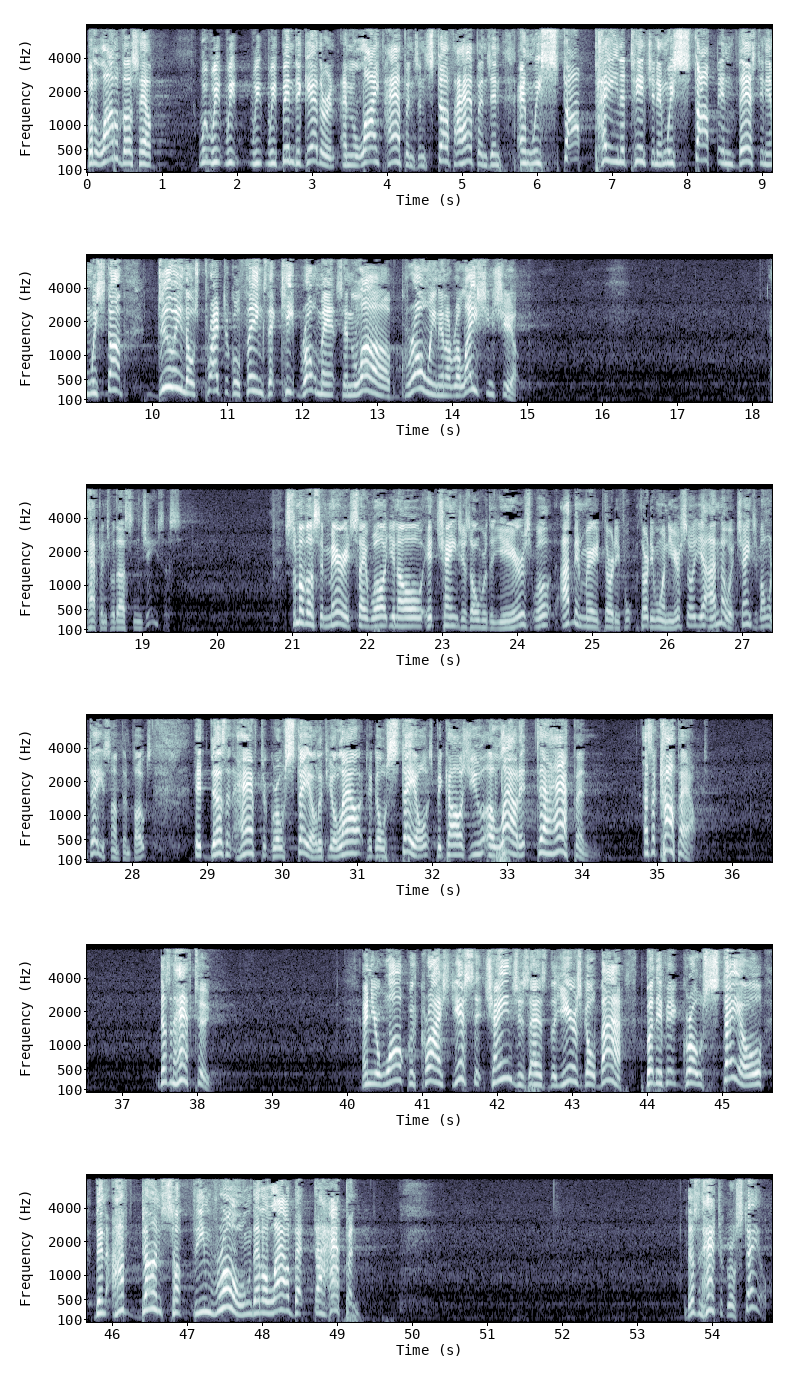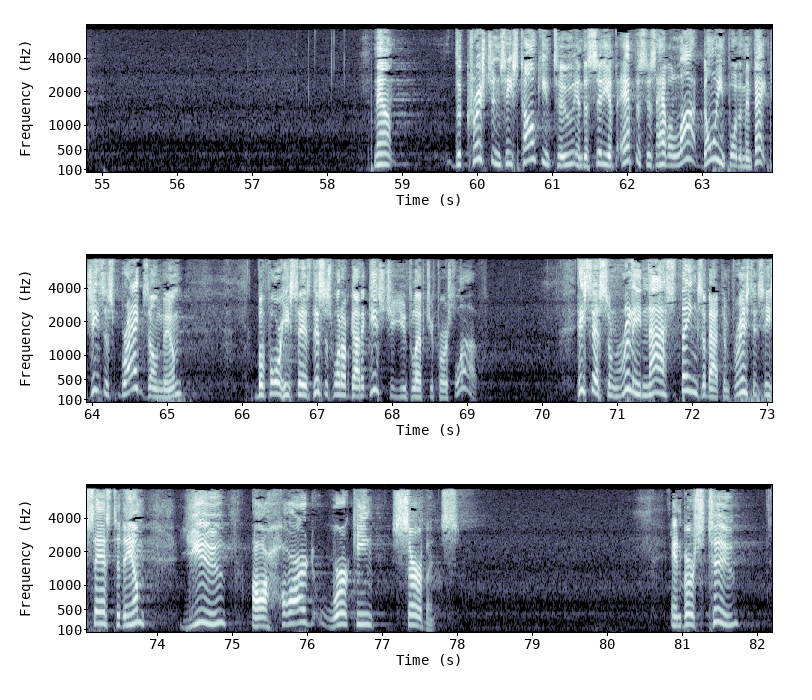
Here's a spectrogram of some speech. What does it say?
But a lot of us have, we, we, we, we, we've been together and, and life happens and stuff happens and, and we stop paying attention and we stop investing and we stop doing those practical things that keep romance and love growing in a relationship. It happens with us and Jesus. Some of us in marriage say, well, you know, it changes over the years. Well, I've been married 30, 31 years, so yeah, I know it changes. But I'm going to tell you something, folks. It doesn't have to grow stale. If you allow it to go stale, it's because you allowed it to happen. That's a cop out. It doesn't have to. And your walk with Christ, yes, it changes as the years go by, but if it grows stale, then I've done something wrong that allowed that to happen. Doesn't have to grow stale. Now, the Christians he's talking to in the city of Ephesus have a lot going for them. In fact, Jesus brags on them before he says, This is what I've got against you. You've left your first love he says some really nice things about them. For instance, he says to them, You are hard-working servants. In verse 2,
